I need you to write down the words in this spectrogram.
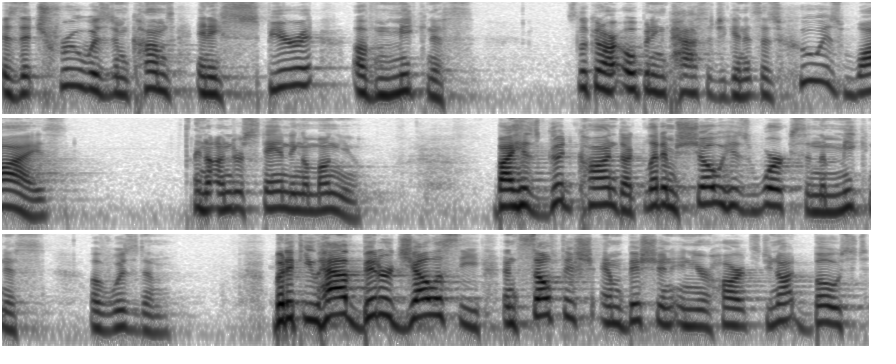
is that true wisdom comes in a spirit of meekness. Let's look at our opening passage again. It says, Who is wise and understanding among you? By his good conduct, let him show his works in the meekness of wisdom. But if you have bitter jealousy and selfish ambition in your hearts, do not boast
